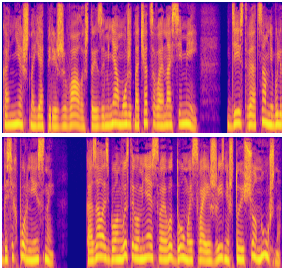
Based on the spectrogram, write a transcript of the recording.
Конечно, я переживала, что из-за меня может начаться война семей. Действия отца мне были до сих пор не ясны. Казалось бы, он выставил меня из своего дома, из своей жизни, что еще нужно.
